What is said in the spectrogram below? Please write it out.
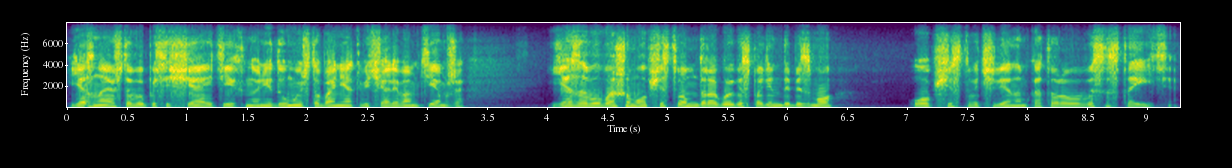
Я знаю, что вы посещаете их, но не думаю, чтобы они отвечали вам тем же. Я зову вашим обществом, дорогой господин де Безмо, общество, членом которого вы состоите.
